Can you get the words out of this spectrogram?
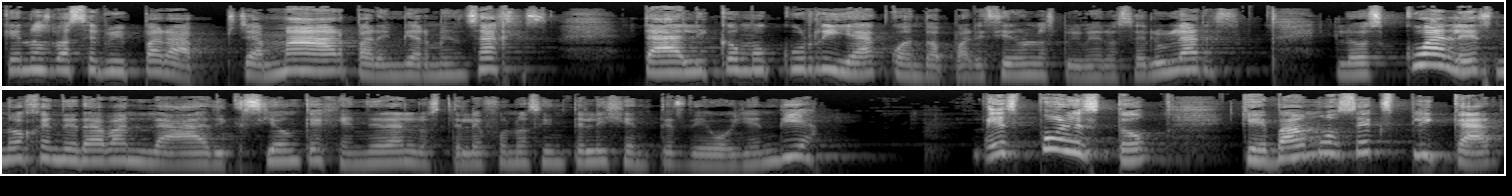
que nos va a servir para llamar, para enviar mensajes, tal y como ocurría cuando aparecieron los primeros celulares, los cuales no generaban la adicción que generan los teléfonos inteligentes de hoy en día. Es por esto que vamos a explicar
